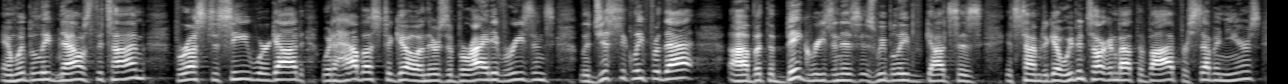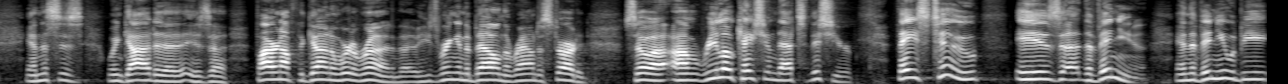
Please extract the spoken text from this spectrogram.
and we believe now is the time for us to see where God would have us to go. And there's a variety of reasons logistically for that. Uh, but the big reason is, is we believe God says it's time to go. We've been talking about the vibe for seven years, and this is when God uh, is uh, firing off the gun and we're to run. He's ringing the bell and the round has started. So, uh, um, relocation, that's this year. Phase two is uh, the venue. And the venue would be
